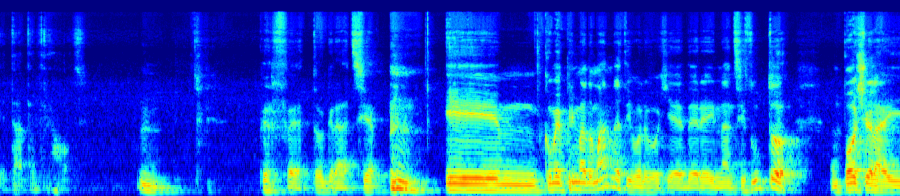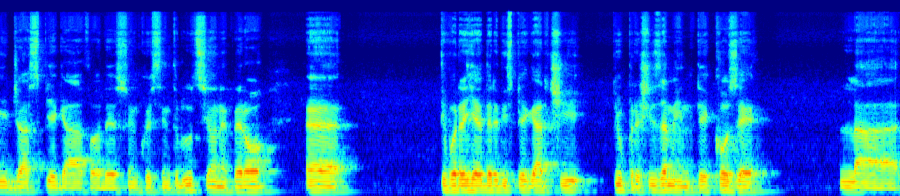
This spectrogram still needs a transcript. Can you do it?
e tante altre cose. Mm. Perfetto, grazie. E ehm, come prima domanda ti volevo chiedere, innanzitutto, un po' ce l'hai già spiegato adesso in questa introduzione, però eh, ti vorrei chiedere di spiegarci più precisamente cos'è la,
